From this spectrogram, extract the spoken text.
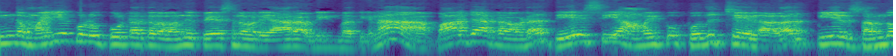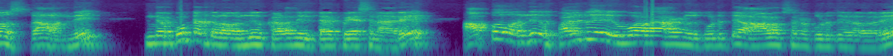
இந்த மையக்குழு கூட்டத்துல வந்து பேசினவர் யார் அப்படின்னு பாத்தீங்கன்னா பாஜகவோட தேசிய அமைப்பு பொதுச் செயலாளர் பி எல் சந்தோஷ் தான் வந்து இந்த கூட்டத்துல வந்து கலந்துகிட்ட பேசினாரு. அப்போ வந்து பல்வேறு விவகாரங்கள் கொடுத்து ஆலோசனை கொடுத்தவர்.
